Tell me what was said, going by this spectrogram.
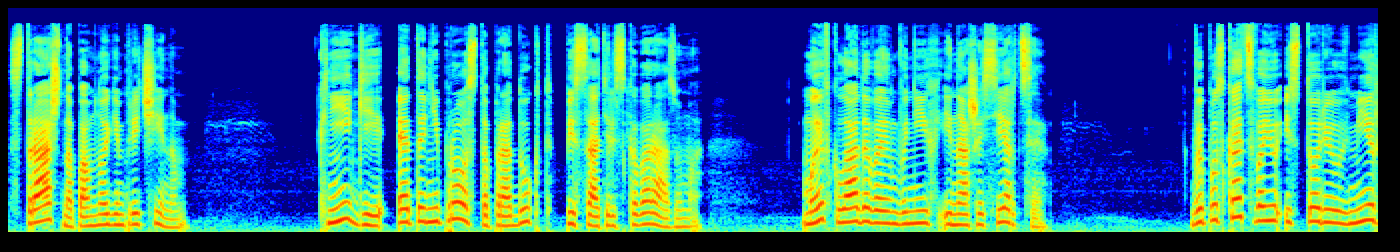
страшно по многим причинам. Книги – это не просто продукт писательского разума. Мы вкладываем в них и наше сердце. Выпускать свою историю в мир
